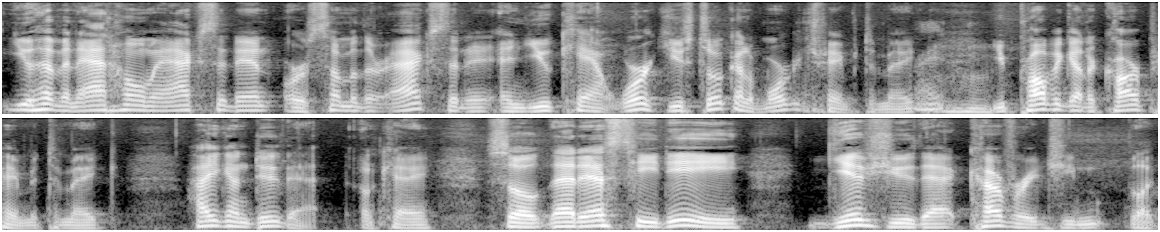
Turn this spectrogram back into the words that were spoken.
You have an at-home accident or some other accident, and you can't work. You still got a mortgage payment to make. Right. You probably got a car payment to make. How are you going to do that? Okay, so that STD gives you that coverage. You, like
